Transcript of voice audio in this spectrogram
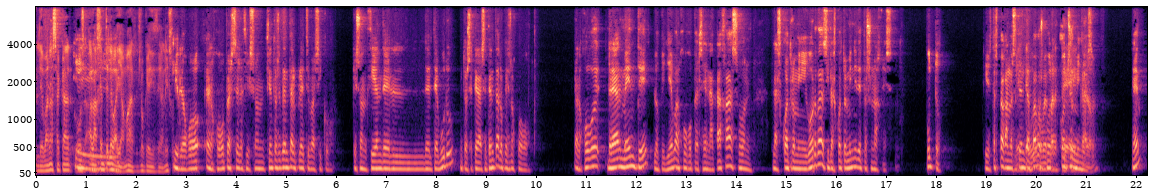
le van a sacar, o sea, a la gente le va a llamar, es lo que dice Alejo. Y luego el juego per se, es decir, son 170 el pledge básico, que son 100 del, del Teburu, entonces se queda 70 lo que es el juego. El juego, realmente, lo que lleva el juego per se en la caja son las cuatro mini gordas y las cuatro mini de personajes. Punto. Y estás pagando Y el 70 Teburu pavos por parece 8 minis. caro, ¿Eh?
